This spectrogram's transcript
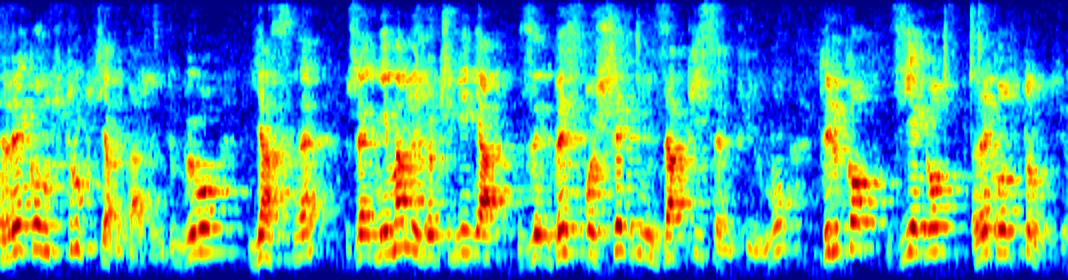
rekonstrukcja wydarzeń, żeby było jasne, że nie mamy do czynienia z bezpośrednim zapisem filmu, tylko z jego rekonstrukcją.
